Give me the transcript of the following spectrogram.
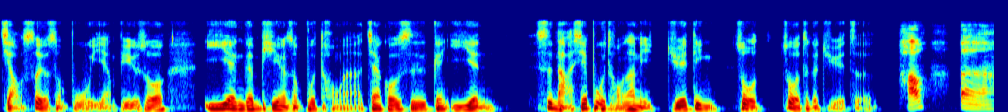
角色有什么不一样？比如说医院跟 PM 有什么不同啊？架构师跟医院是哪些不同，让你决定做做这个抉择？好，呃，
